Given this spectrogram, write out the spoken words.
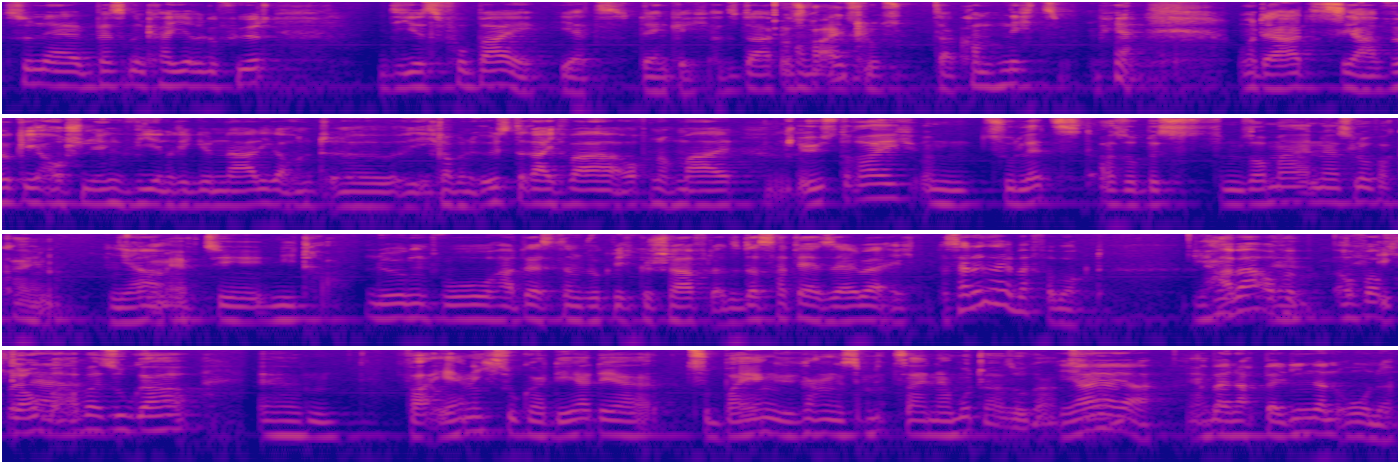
zu einer besseren Karriere geführt. Die ist vorbei jetzt, denke ich. Also da ist kommt. Da kommt nichts mehr. Und er hat es ja wirklich auch schon irgendwie in Regionalliga und äh, ich glaube in Österreich war er auch nochmal. In Österreich und zuletzt, also bis zum Sommer in der Slowakei. Ne? Ja. Beim FC Nitra. Nirgendwo hat er es dann wirklich geschafft. Also das hat er selber echt, das hat er selber verbockt. aber auf, äh, auf, auf ich glaube aber sogar, ähm, war er nicht sogar der, der zu Bayern gegangen ist mit seiner Mutter sogar? Ja, ja, ja, Aber nach Berlin dann ohne.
